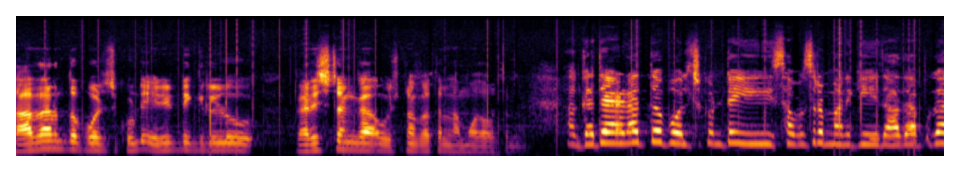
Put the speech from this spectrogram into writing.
సాధారణతో పోల్చుకుంటే ఎన్ని డిగ్రీలు గరిష్టంగా ఉష్ణోగ్రతలు నమోదవుతున్నాయి. గత ఏడాదితో పోల్చుకుంటే ఈ సంవత్సరం మనకి దాదాపుగా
